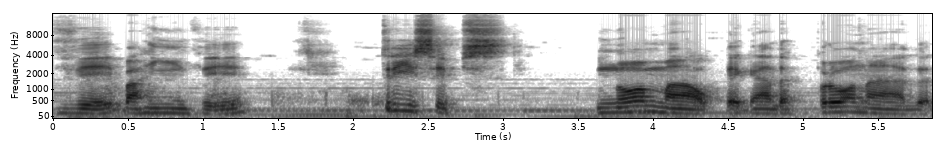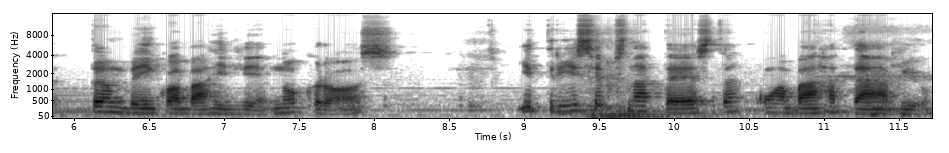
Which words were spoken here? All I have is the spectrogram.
V, barrinha em V. Tríceps normal, pegada pronada, também com a barra IV no cross, e tríceps na testa com a barra W,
